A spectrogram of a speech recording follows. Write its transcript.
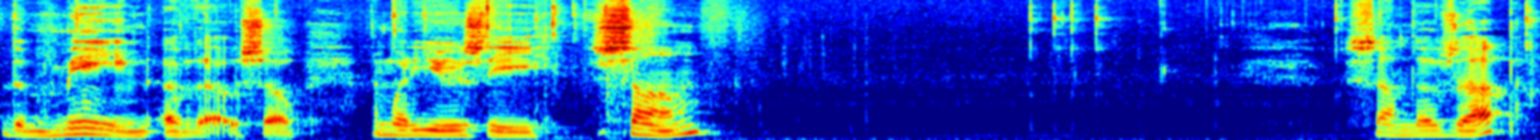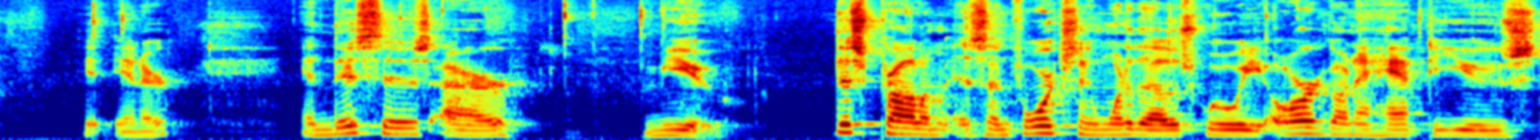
the mean of those. So I'm going to use the sum, sum those up, hit enter, and this is our mu. This problem is unfortunately one of those where we are going to have to use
